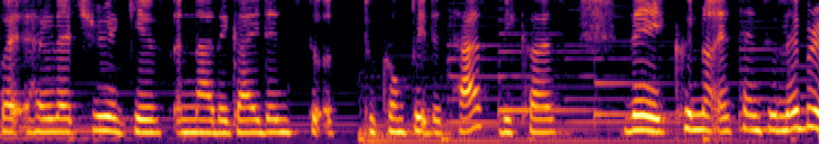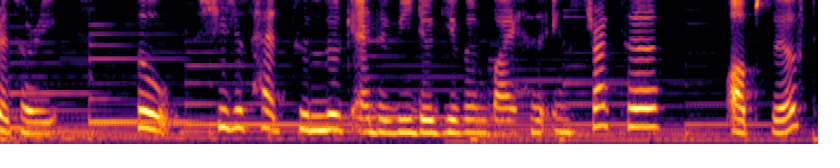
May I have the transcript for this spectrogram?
But her lecturer gives another guidance to, to complete the task because they could not attend to laboratory. So she just had to look at the video given by her instructor, observed,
